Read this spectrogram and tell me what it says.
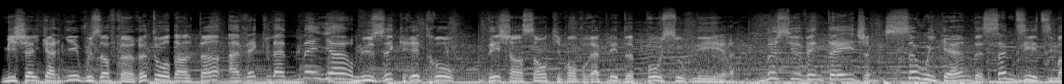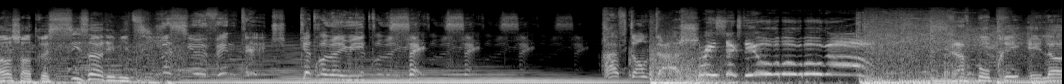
Michel Carrier vous offre un retour dans le temps avec la meilleure musique rétro. Des chansons qui vont vous rappeler de beaux souvenirs. Monsieur Vintage, ce week-end, samedi et dimanche entre 6h et midi. Monsieur Vintage, 88 7. Rave dans le dash. 360 Raph Beaupré est là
